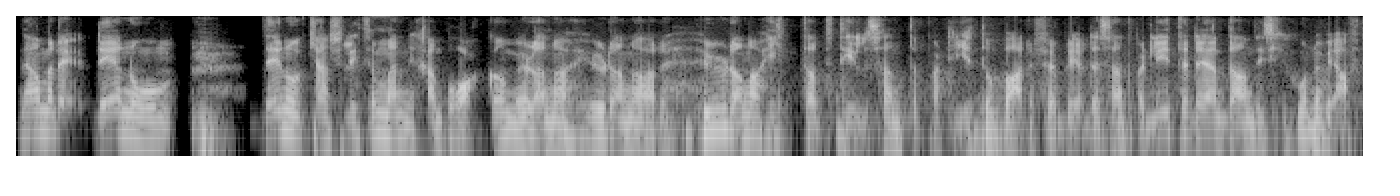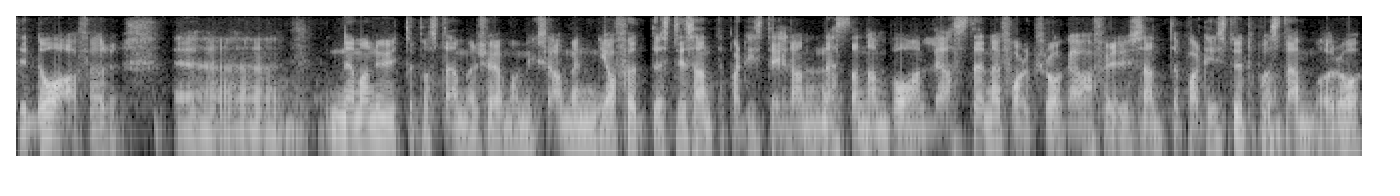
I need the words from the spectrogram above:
Ja, men det, det är nog det är nog kanske liksom människan bakom, hur den, har, hur, den har, hur den har hittat till Centerpartiet och varför blev det Centerpartiet. Lite den, den diskussionen vi haft idag. För eh, när man är ute på stämmor så hör man mycket så men jag föddes till centerpartist, det är nästan den vanligaste när folk frågar varför är du centerpartist ute på stämmor. Och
